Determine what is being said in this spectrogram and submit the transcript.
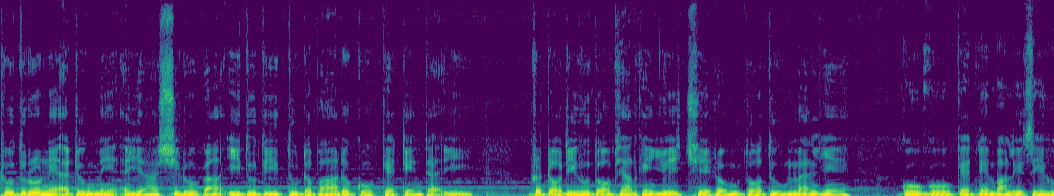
ထိုသူတို့နှင့်အတူမင်းအရာရှိတို့ကဤသူသည်သူတစ်ပါးတို့ကိုကဲ့တင်တတ်၏ခရစ်တော်ဒီဟုသောဘုရားသခင်ရွေးချယ်တော်မူသောသူမှန်လျင် ကိုယ်ကိုကဲ့တင်ပါလေစေဟု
